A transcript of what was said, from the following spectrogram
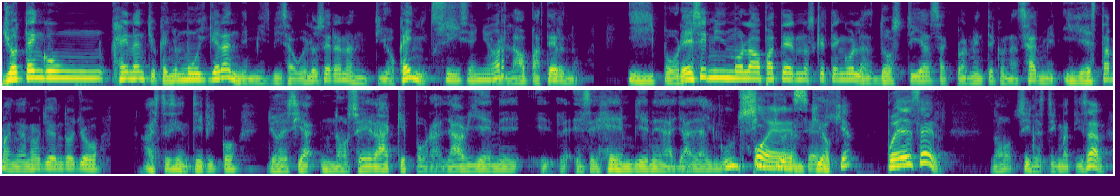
Yo tengo un gen antioqueño muy grande. Mis bisabuelos eran antioqueños. Sí, señor. Por el lado paterno. Y por ese mismo lado paterno es que tengo las dos tías actualmente con Alzheimer. Y esta mañana oyendo yo a este científico, yo decía, ¿no será que por allá viene, ese gen viene de allá, de algún sitio Puede de ser. Antioquia? Puede ser, ¿no? Sin estigmatizar.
